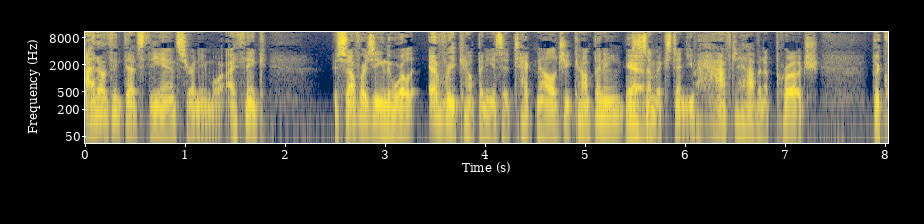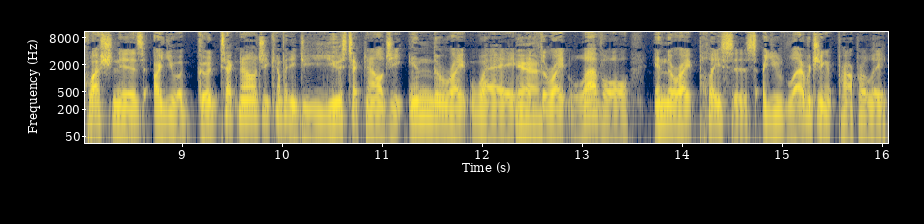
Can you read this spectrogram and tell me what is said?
I don't think that's the answer anymore I think software is eating the world. Every company is a technology company Yeah. to some extent. You have to have an approach. The question is, are you a good technology company? Do you use technology in the right way, Yeah. at the right level, in the right places? Are you leveraging it properly?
